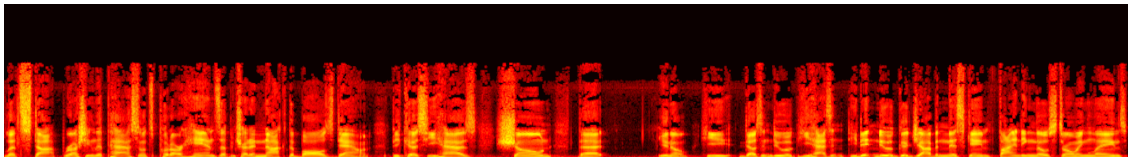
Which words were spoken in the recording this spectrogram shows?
let's stop rushing the pass and let's put our hands up and try to knock the balls down because he has shown that you know he doesn't do a, he hasn't he didn't do a good job in this game finding those throwing lanes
